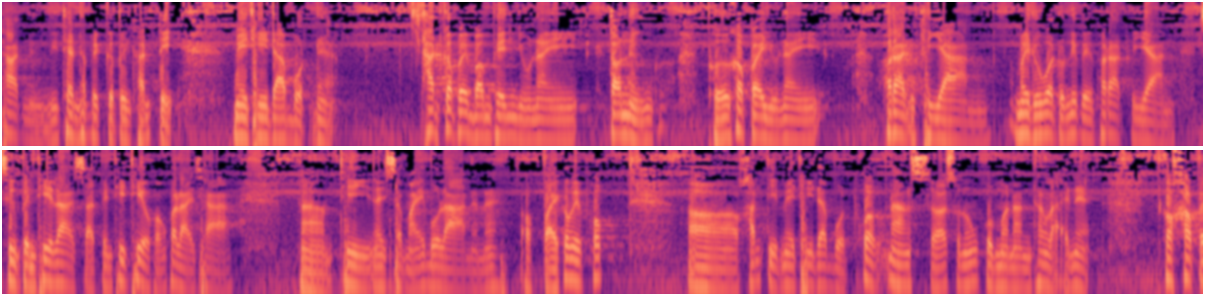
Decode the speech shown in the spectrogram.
ชาติหนึ่งนี้ท่านท่านไปเกิดเป็นขันติเมธีดาบทเนี่ยท่านก็ไปบำเพ็ญอยู่ในตอนหนึ่ง เผลอเข้าไปอยู่ใน พระราชอุทยาน ไม่รู้ว่าตรงนี้เป็นพระราชอุทยาน ซึ่งเป็นที่ล่าสัตว์เป็นที่เที่ยวของพระราชาที่ในสมัยโบราณนะนะออกไปก็ไปพบขันติเมธีดาบทพวกนางเสือสนุกรมนันทั้งหลายเนี่ย ก็เข้าไป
